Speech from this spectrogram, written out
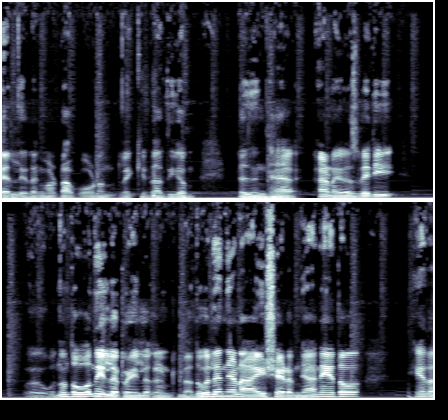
ടെൽ ഇത് അങ്ങോട്ടാ പോകണം ലൈക്ക് ഇത് അധികം doesn't have- ആണ്? ഇറ്റ് വാസ് വെരി ഒന്നും തോന്നിയില്ല ട്രെയിലർ കണ്ടിട്ട്. അതുപോലെ തന്നെയാണ് ആയിഷയുടെ ഞാൻ ഏതോ ഏതാ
